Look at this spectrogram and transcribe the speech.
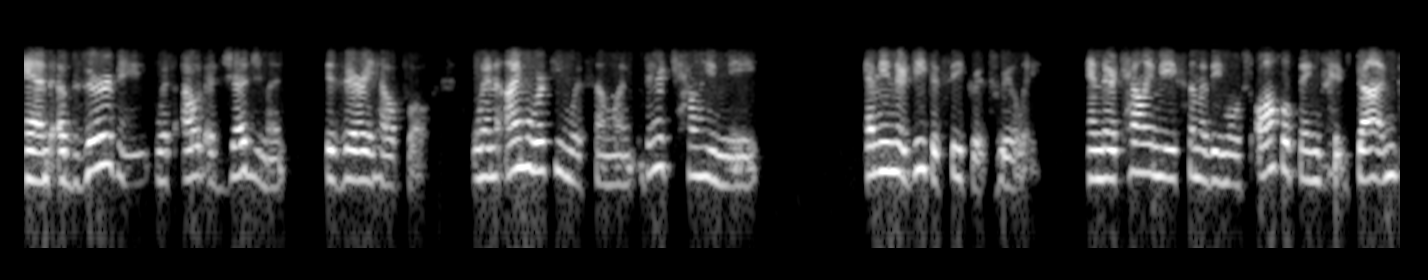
And observing without a judgment is very helpful. When I'm working with someone, they're telling me, I mean, their deepest secrets, really and they're telling me some of the most awful things they've done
